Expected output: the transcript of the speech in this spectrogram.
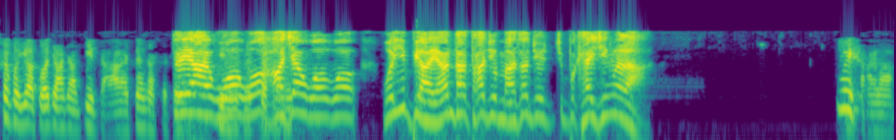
师傅要多讲讲弟子啊，真的是。对呀、我我好像我我我一表扬他，他就马上就就不开心了啦。为啥呢？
